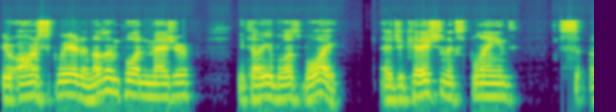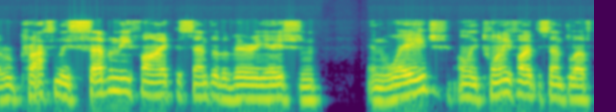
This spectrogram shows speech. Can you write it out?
your R squared, another important measure. You tell your boss, boy, education explained approximately 75% of the variation in wage, only 25% left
